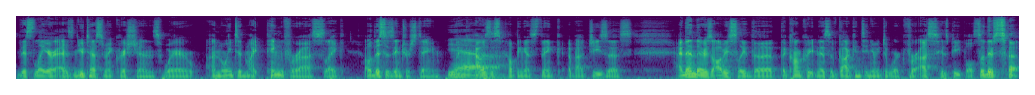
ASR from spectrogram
this layer as New Testament Christians where anointed might ping for us, like, oh, this is interesting. Like, how is this helping us think about Jesus? And then there's obviously the the concreteness of God continuing to work for us, His people. So there's uh,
